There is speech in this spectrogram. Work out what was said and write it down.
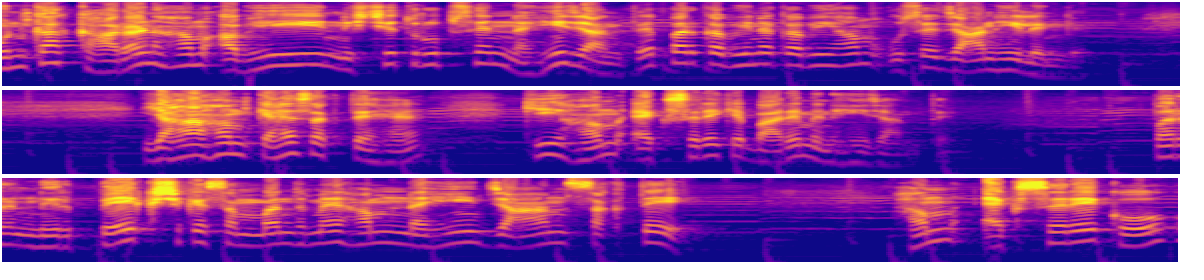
उनका कारण हम अभी निश्चित रूप से नहीं जानते, पर कभी ना कभी हम उसे जान ही लेंगे। यहाँ हम कह सकते हैं कि हम एक्सरे के बारे में नहीं जानते। पर निरपेक्ष के संबंध में हम नहीं जान सकते। हम एक्सरे को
